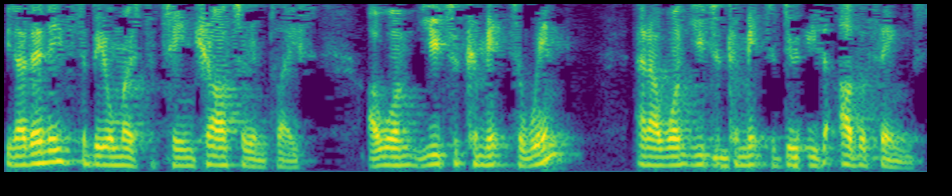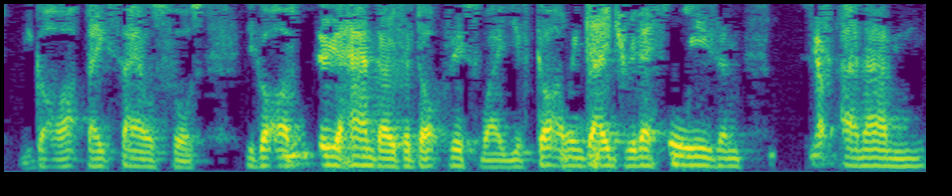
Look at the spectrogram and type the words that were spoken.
You know, there needs to be almost a team charter in place. I want you to commit to win and I want you to mm. commit to do these other things. You've got to update Salesforce. You've got to mm. do your handover doc this way. You've got to engage with SEs and, yep. and, um,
